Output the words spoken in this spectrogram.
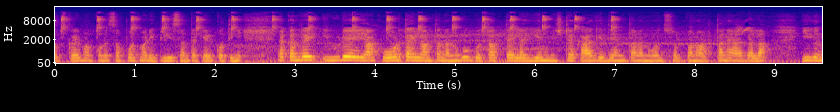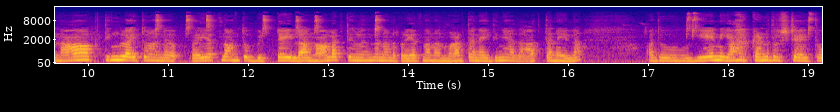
ಸಬ್ಸ್ಕ್ರೈಬ್ ಮಾಡ್ಕೊಂಡು ಸಪೋರ್ಟ್ ಮಾಡಿ ಪ್ಲೀಸ್ ಅಂತ ಕೇಳ್ಕೊತೀನಿ. ಯಾಕಂದರೆ ಈ ವಿಡಿಯೋ ಯಾಕೆ ಓಡ್ತಾ ಇಲ್ಲ ಅಂತ ನನಗೂ ಗೊತ್ತಾಗ್ತಾ ಇಲ್ಲ. ಏನು ಮಿಸ್ಟೇಕ್ ಆಗಿದೆ ಅಂತ ನನಗೊಂದು ಸ್ವಲ್ಪನೂ ಅರ್ಥನೇ ಆಗಲ್ಲ. ಈಗ ನಾಲ್ಕು ತಿಂಗಳಾಯಿತು ನನ್ನ ಪ್ರಯತ್ನ ಅಂತೂ ಬಿಟ್ಟೇ ಇಲ್ಲ. ನಾಲ್ಕು ತಿಂಗಳಿಂದ ನನ್ನ ಪ್ರಯತ್ನ ನಾನು ಮಾಡ್ತಾನೇ ಇದ್ದೀನಿ. ಅದು ಆಗ್ತಾನೇ ಇಲ್ಲ. ಅದು ಏನು ಯಾರು ಕಣ್ಣು ದೃಷ್ಟಿ ಆಯಿತು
